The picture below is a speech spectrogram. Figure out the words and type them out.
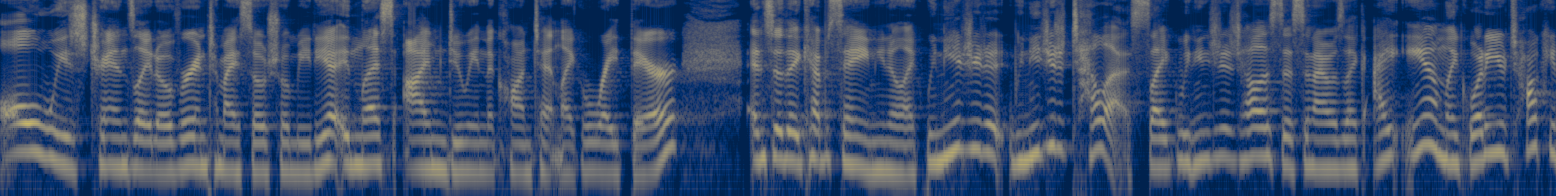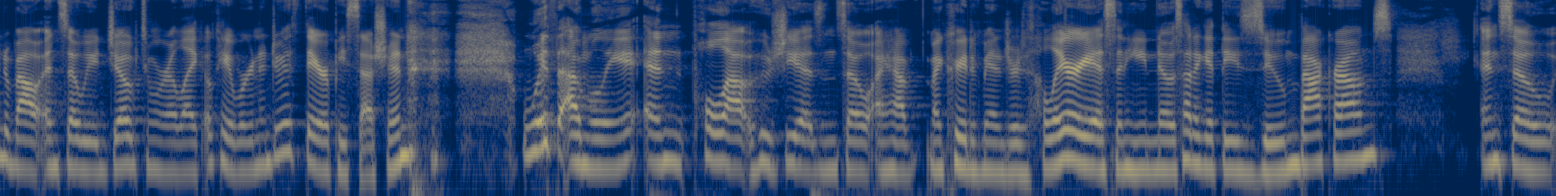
always translate over into my social media unless I'm doing the content like right there. And so they kept saying, you know, like we need you to we need you to tell us. Like we need you to tell us this and I was like, I am. Like what are you talking about? And so we joked and we were like, okay, we're going to do a therapy session with Emily and pull out who she is. And so I have my creative manager is hilarious and he knows how to get these Zoom backgrounds. And so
